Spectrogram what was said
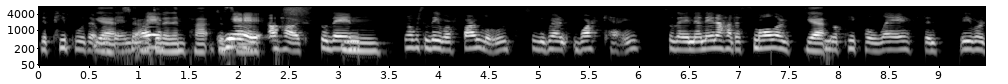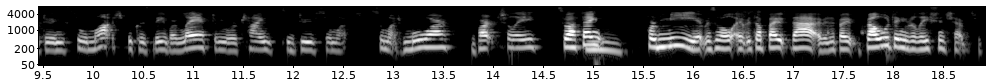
the people that yeah, were then so left, had an impact. yeah, well. I had. So then mm. obviously they were furloughed, so they weren't working. So then, and then I had a smaller yeah. team of people left, and they were doing so much because they were left, and we were trying to do so much, so much more virtually. So I think mm. for me, it was all, it was about that. It was about building relationships with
